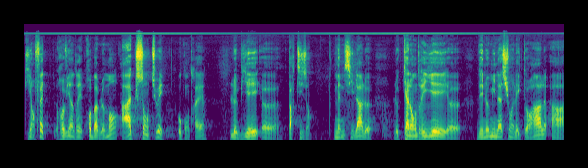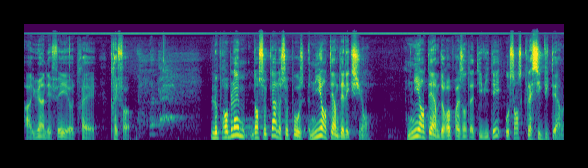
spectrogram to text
qui, en fait, reviendraient probablement à accentuer, au contraire, le biais euh, partisan, même si là, le, calendrier euh, des nominations électorales a, eu un effet euh, très, très fort. Le problème, dans ce cas, ne se pose ni en termes d'élection, ni en termes de représentativité au sens classique du terme.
